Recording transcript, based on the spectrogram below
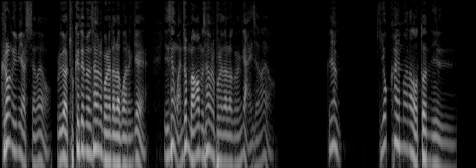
그런 의미 아시잖아요. 우리가 좋게 되면 사연을 보내달라고 하는 게 인생 완전 망하면 사연을 보내달라고 그러는 게 아니잖아요. 그냥 기억할 만한 어떤 일,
